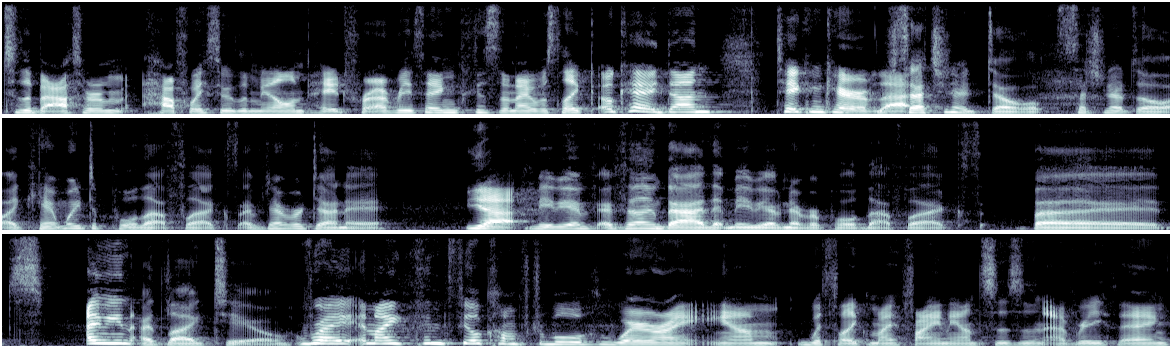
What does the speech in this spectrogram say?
to the bathroom halfway through the meal and paid for everything because then I was like, okay, done, taking care of that. Such an adult, such an adult. I can't wait to pull that flex. I've never done it. yeah. Maybe I'm, I'm feeling bad that maybe I've never pulled that flex, but I mean, I'd like to. Right, and I can feel comfortable with where I am with like my finances and everything.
